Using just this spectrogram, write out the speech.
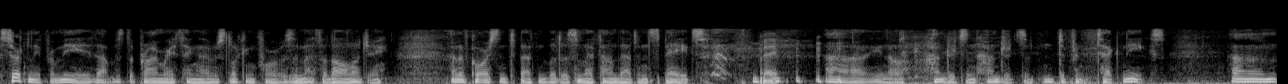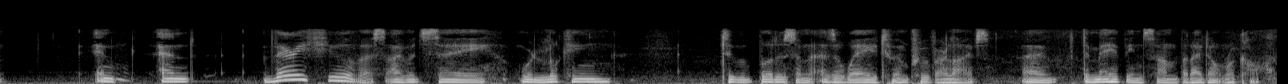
certainly for me that was the primary thing I was looking for was the methodology and of course in Tibetan Buddhism I found that in spades. Right. uh, you know hundreds and hundreds of different techniques. Um, and and very few of us I would say were looking to Buddhism as a way to improve our lives. Uh, there may have been some but I don't recall.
